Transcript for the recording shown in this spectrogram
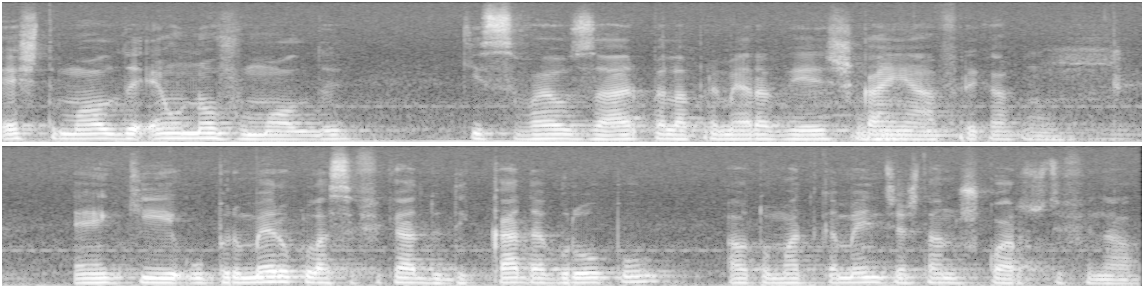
este molde é um novo molde que se vai usar pela primeira vez cá em África, em que o primeiro classificado de cada grupo automaticamente já está nos quartos de final.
